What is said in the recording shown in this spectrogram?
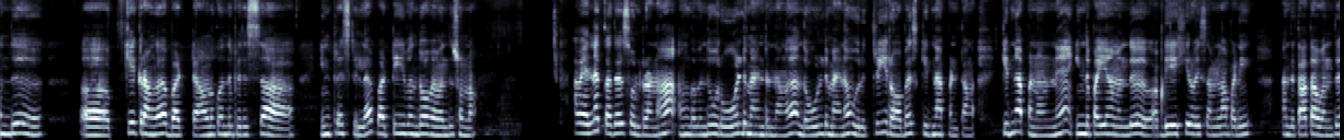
வந்து கேட்குறாங்க பட் அவனுக்கு வந்து பெருசாக இன்ட்ரெஸ்ட் இல்லை. பட் ஈவந்தோ அவன் வந்து சொன்னான். அவன் என்ன கதை சொல்கிறான்னா அங்கே வந்து ஒரு ஓல்டு மேன் இருந்தாங்க. அந்த ஓல்டு மேனை ஒரு த்ரீ ராபர்ஸ் கிட்னாப் பண்ணிட்டாங்க. கிட்னாப் பண்ணோடனே இந்த பையன் வந்து அப்படியே ஹீரோயிசம்லாம் பண்ணி அந்த தாத்தா வந்து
